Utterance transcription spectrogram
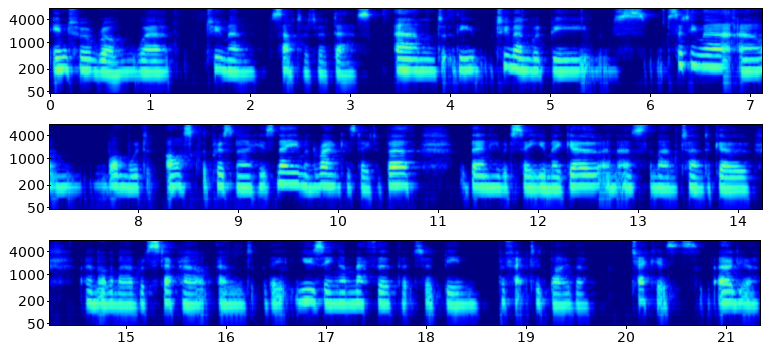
into a room where two men sat at a desk. And the two men would be sitting there. Um, one would ask the prisoner his name and rank, his date of birth. Then he would say, You may go. And as the man turned to go, another man would step out and they, using a method that had been perfected by the Chekists earlier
